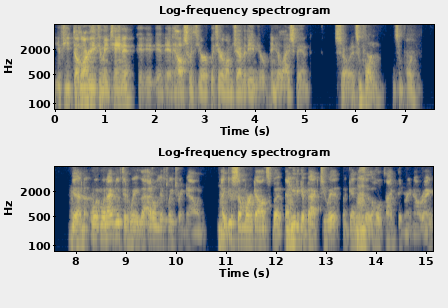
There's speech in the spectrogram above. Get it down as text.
if you the longer you can maintain it, it it, it helps with your with your longevity and your in your lifespan. So it's important. It's important. Yeah, when I've lifted weight, I don't lift weights right now, and mm-hmm. I do some workouts, but mm-hmm. I need to get back to it. Again, mm-hmm. it's the whole time thing right now, right?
